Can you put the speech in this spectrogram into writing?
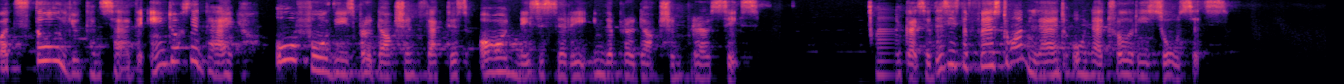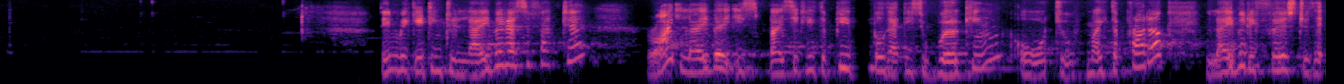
But still, you can say at the end of the day, all four these production factors are necessary in the production process. Okay, so this is the first one, land or natural resources. Then we get into labor as a factor, right? Labor is basically the people that is working or to make the product. Labor refers to the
